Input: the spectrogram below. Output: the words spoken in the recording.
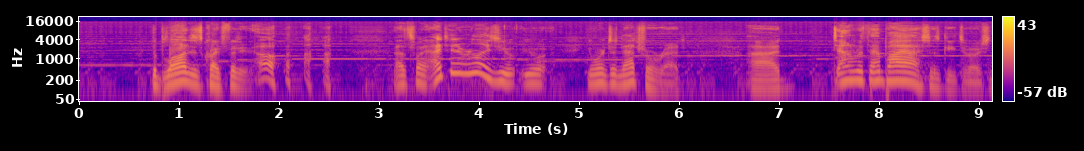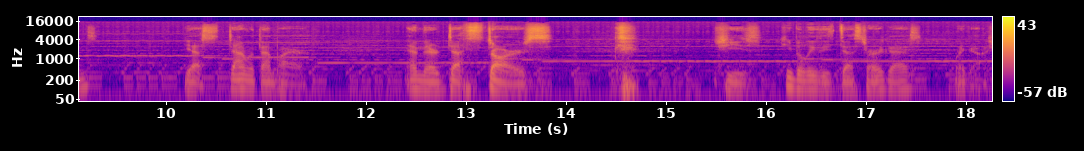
the blonde is quite fitting. Oh, that's funny. I didn't realize you you you weren't a natural red. Uh, down with Empire, says Geek Devotions. Yes, down with Empire. And their Death Stars. Jeez, can you believe these Death Stars, guys? My gosh.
